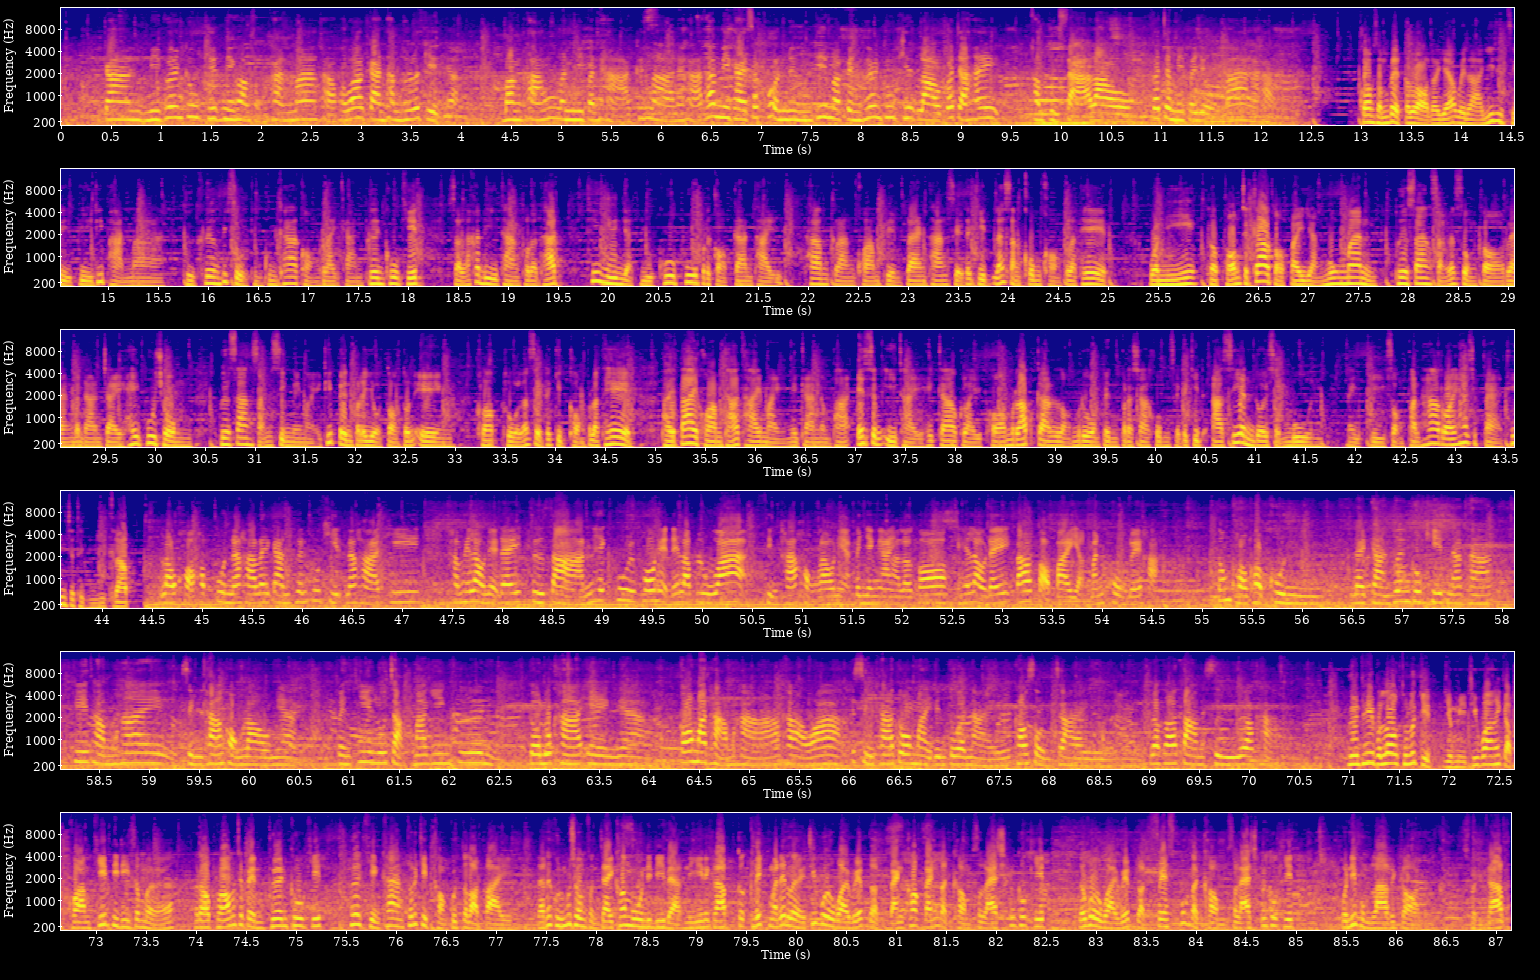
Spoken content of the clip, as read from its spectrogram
การมีเพื่อนคู่คิดมีความสำคัญมากค่ะ เพราะว่าการทำธุรกิจเนี่ยบางครั้งมันมีปัญหาขึ้นมานะคะ ถ้ามีใครสักคนหนึ่งที่มาเป็นเพื่อนคู่คิดเราก็จะให้คำปรึกษาเราก็จะมีประโยชน์มากอะค่ะความสำเร็จตลอดระยะเวลา 24 ปีที่ผ่านมา คือเครื่องพิสูจน์ถึงคุณค่าของรายการเพื่อนคู่คิด สารคดีทางโทรทัศน์ที่ยืนหยัดอยู่คู่ผู้ประกอบการไทย ท่ามกลางความเปลี่ยนแปลงทางเศรษฐกิจและสังคมของประเทศ วันนี้เราพร้อมจะก้าวต่อไปอย่างมุ่งมั่น เพื่อสร้างสรรค์และส่งต่อแรงบันดาลใจให้ผู้ชม เพื่อสร้างสรรค์สิ่งใหม่ๆ ที่เป็นประโยชน์ต่อตนเอง ครอบครัวและเศรษฐกิจของประเทศ ภายใต้ความท้าทายใหม่ในการนำพา SME ไทยให้ก้าวไกลพร้อมรับการหลอมรวมเป็นประชาคมเศรษฐกิจอาเซียนโดยสมบูรณ์ในปี 2558 ที่จะถึงนี้ครับ เราขอขอบคุณนะคะ รายการเพื่อนคู่คิดนะคะ ที่ทำให้เราเนี่ยได้สื่อสารให้ผู้บริโภคเนี่ยได้รับรู้ว่าสินค้าของเราเนี่ยเป็นยังไงแล้วก็ให้เราได้ก้าวต่อไปอย่างมั่นคงด้วยค่ะ ต้องขอขอบคุณรายการเพื่อนคุกคิดนะคะ ที่ทำให้สินค้าของเราเนี่ยเป็นที่รู้จักมากยิ่งขึ้น ตัวลูกค้าเองเนี่ยก็มาถามหาค่ะว่าสินค้าตัวใหม่เป็นตัวไหนเขาสนใจ แล้วก็ตามซื้อค่ะ พื้นที่บนโลกธุรกิจยังมีที่ว่างให้กับความคิดดีๆเสมอ เราพร้อมจะเป็นเพื่อนคู่คิด เพื่อเคียงข้างธุรกิจของคุณตลอดไป และถ้าคุณผู้ชมสนใจข้อมูลดีๆแบบนี้นะครับ ก็คลิกมาได้เลยที่ www.bangkokbank.com เพื่อนคู่คิดและ www.facebook.com เพื่อนคู่คิดวันนี้ผมลาไปก่อน สวัสดีครับ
